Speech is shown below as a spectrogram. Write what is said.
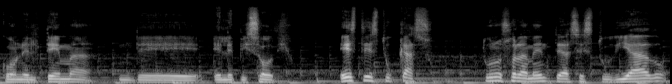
con el tema del el episodio. Este es tu caso. Tú no solamente has estudiado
